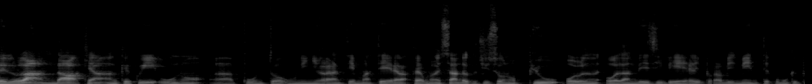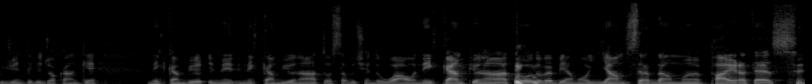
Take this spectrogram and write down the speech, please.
dell'Olanda, che anche qui uno, uh, appunto, un ignorante in materia, fermo restando che ci sono più ol- olandesi veri, probabilmente comunque più gente che gioca anche nel, cambio- nel, nel campionato, stavo dicendo wow, nel campionato dove abbiamo gli Amsterdam Pirates,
